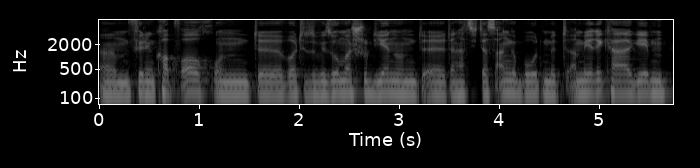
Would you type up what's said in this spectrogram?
ähm, für den Kopf auch und äh, wollte sowieso mal studieren und äh, dann hat sich das Angebot mit Amerika ergeben,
